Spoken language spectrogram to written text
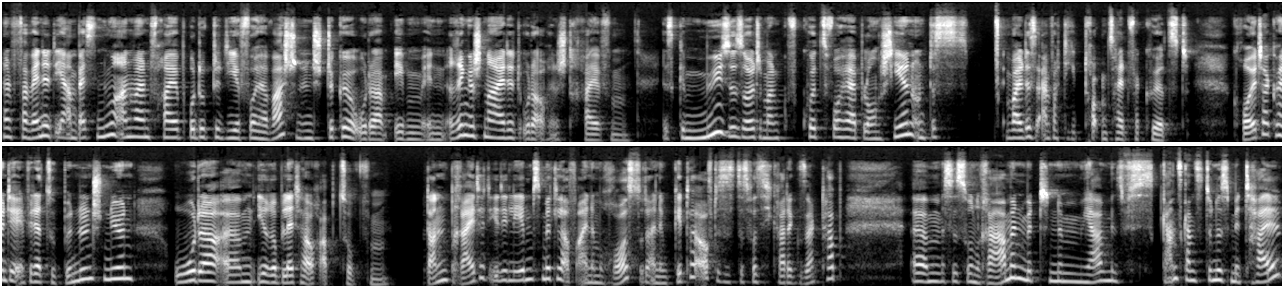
dann verwendet ihr am besten nur anwandfreie Produkte, die ihr vorher wascht und in Stücke oder eben in Ringe schneidet oder auch in Streifen. Das Gemüse sollte man kurz vorher blanchieren und das weil das einfach die Trockenzeit verkürzt. Kräuter könnt ihr entweder zu Bündeln schnüren oder ähm, ihre Blätter auch abzupfen. Dann breitet ihr die Lebensmittel auf einem Rost oder einem Gitter auf. Das ist das, was ich gerade gesagt habe. Ähm, es ist so ein Rahmen mit einem, ja, mit ganz, ganz dünnes Metall.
